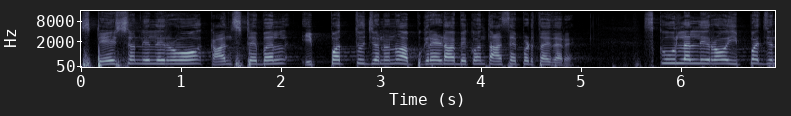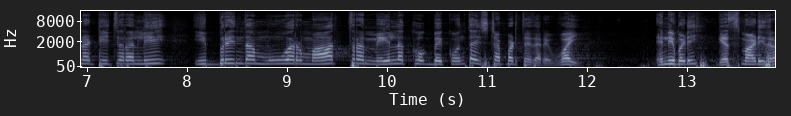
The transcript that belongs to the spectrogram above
ಸ್ಟೇಷನಲ್ಲಿರೋ ಕಾನ್ಸ್ಟೇಬಲ್ ಇಪ್ಪತ್ತು ಜನನು ಅಪ್ಗ್ರೇಡ್ ಆಗಬೇಕು ಅಂತ ಆಸೆ ಪಡ್ತಾ ಇದ್ದಾರೆ. ಸ್ಕೂಲಲ್ಲಿರೋ ಇಪ್ಪತ್ತು ಜನ ಟೀಚರಲ್ಲಿ ಇಬ್ಬರಿಂದ ಮೂವರು ಮಾತ್ರ ಮೇಲಕ್ಕೆ ಹೋಗಬೇಕು ಅಂತ ಇಷ್ಟಪಡ್ತಾ ಇದ್ದಾರೆ ವೈ ಎನಿಬಡಿ ಗೆಸ್ ಮಾಡಿದ್ರ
